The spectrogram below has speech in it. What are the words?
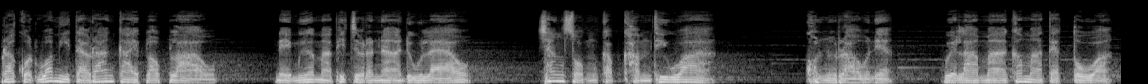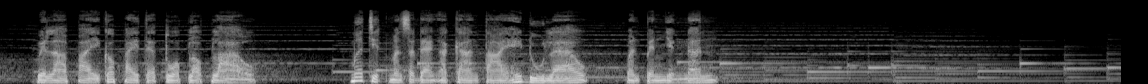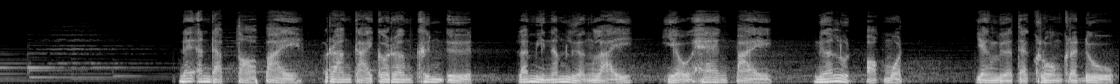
ปรากฏว่ามีแต่ร่างกายเปล่าๆ ในเมื่อมาพิจารณาดูแล้ว ช่างสมกับคำที่ว่า คนเราเนี่ย เวลามาก็มาแต่ตัว เวลาไปก็ไปแต่ตัวเปล่าๆ เมื่อจิตมันแสดงอาการตายให้ดูแล้ว มันเป็นอย่างนั้น ในอันดับต่อไป ร่างกายก็เริ่มขึ้นอืด และมีน้ำเหลืองไหล เหี่ยวแห้งไป เนื้อหลุดออกหมด ยังเหลือแต่โครงกระดูก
